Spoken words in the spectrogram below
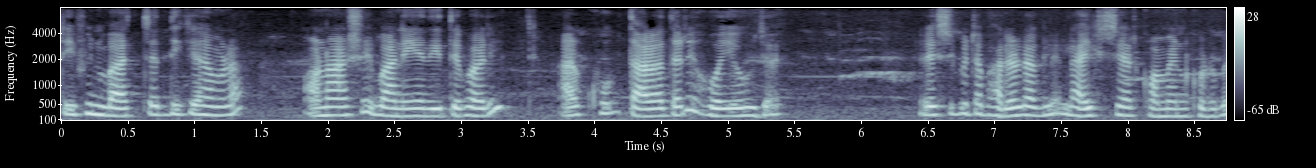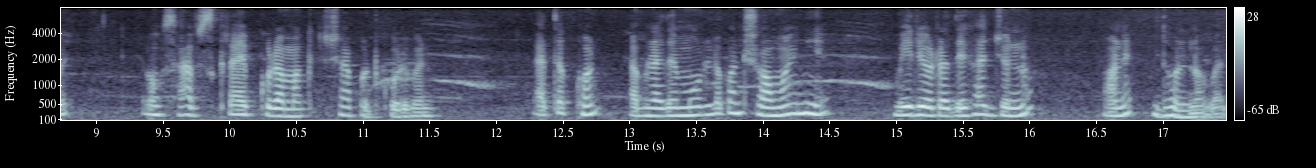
টিফিন বাচ্চার দিকে আমরা অনায়াসেই বানিয়ে দিতে পারি। আর খুব তাড়াতাড়ি হয়েও যায়। রেসিপিটা ভালো লাগলে লাইক শেয়ার কমেন্ট করবেন এবং সাবস্ক্রাইব করে আমাকে সাপোর্ট করবেন। এতক্ষণ আপনাদের মূল্যবান সময় নিয়ে ভিডিওটা দেখার জন্য অনেক ধন্যবাদ।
